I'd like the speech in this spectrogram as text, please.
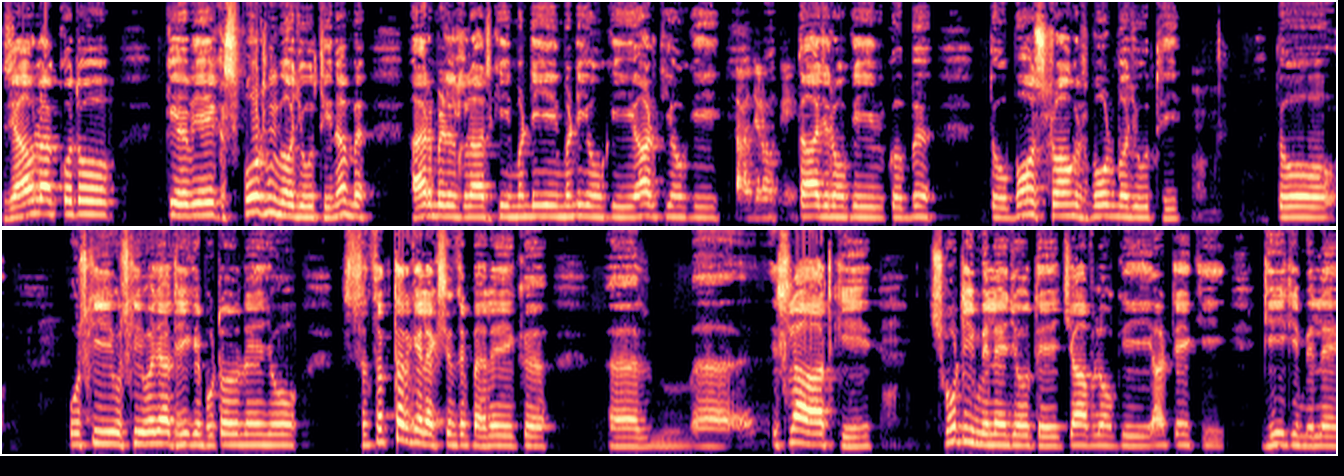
ضیاء الحق کو تو کہ ایک سپورٹ بھی موجود تھی نا ہائر مڈل کلاس کی منڈی منڈیوں کی آڑتیوں کی تاجروں کے تاجروں کی تو بہت اسٹرانگ سپورٹ موجود تھی۔ تو اس کی اس کی وجہ تھی کہ بھٹو نے جو ستر کے الیکشن سے پہلے ایک اصلاحات کی چھوٹی ملیں جو تھے، چاولوں کی، آٹے کی، گھی کی ملیں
